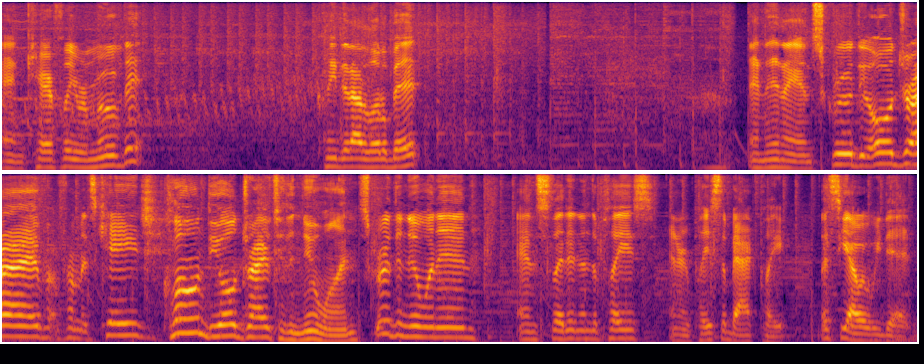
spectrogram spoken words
and carefully removed it cleaned it out a little bit. And then I unscrewed the old drive from its cage, cloned the old drive to the new one, screwed the new one in, and slid it into place and replaced the back plate. Let's see how we did.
